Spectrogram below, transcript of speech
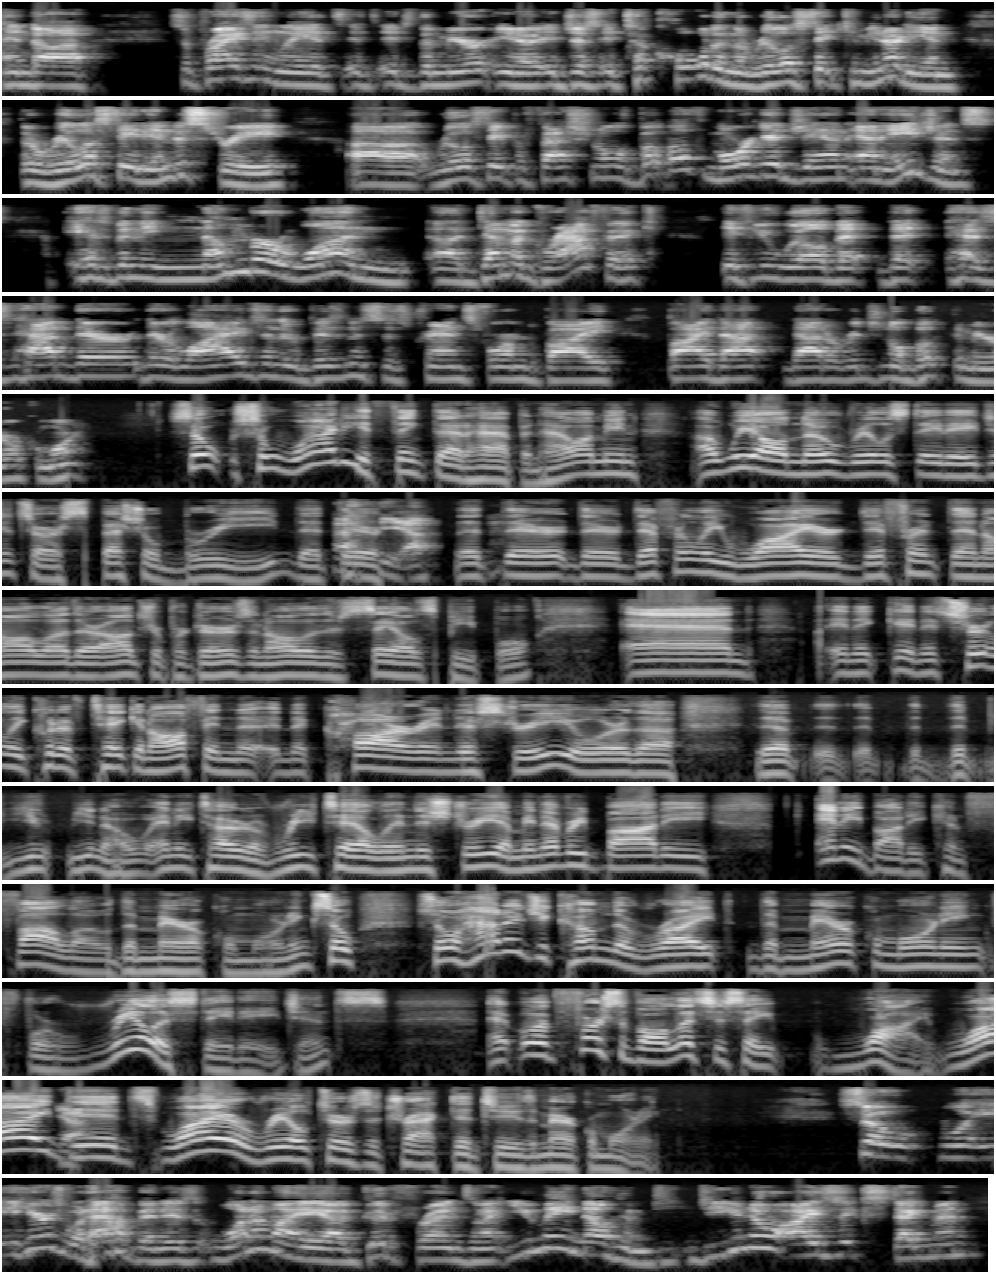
And, uh, surprisingly, it's, it's, it's the mirror, you know, it just, it took hold in the real estate community and the real estate industry uh, real estate professionals, but both mortgage and, and agents, has been the number one uh, demographic, if you will, that that has had their their lives and their businesses transformed by by that that original book, The Miracle Morning. So, so why do you think that happened? Hal? I mean, uh, we all know real estate agents are a special breed. That they're yeah. that they're they're definitely wired different than all other entrepreneurs and all other salespeople, and and it and it certainly could have taken off in the in the car industry or the the the, the, the you you know any type of retail industry. I mean, everybody anybody can follow the Miracle Morning. So, so how did you come to write the Miracle Morning for real estate agents? And, well, first of all, let's just say why. Why yeah. did why are realtors attracted to the Miracle Morning? So, well, here's what happened: is one of my uh, good friends, and I, you may know him. Do you know Isaac Stegman?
